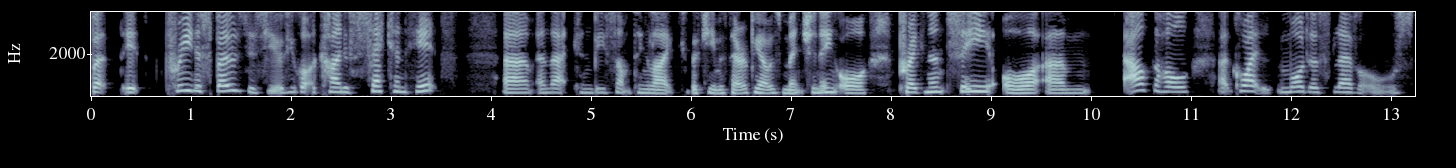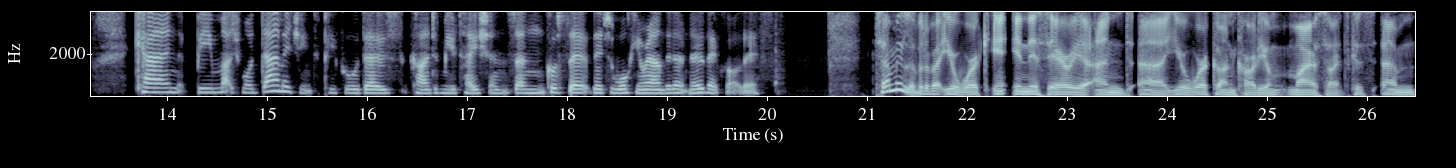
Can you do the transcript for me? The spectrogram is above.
but it predisposes you if you've got a kind of second hit um, and that can be something like the chemotherapy I was mentioning, or pregnancy, or um, alcohol at quite modest levels can be much more damaging to people with those kind of mutations. And of course, they're, they're just walking around, they don't know they've got this. Tell me a little bit about your work in, in this area and uh, your work on cardiomyocytes, because um,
